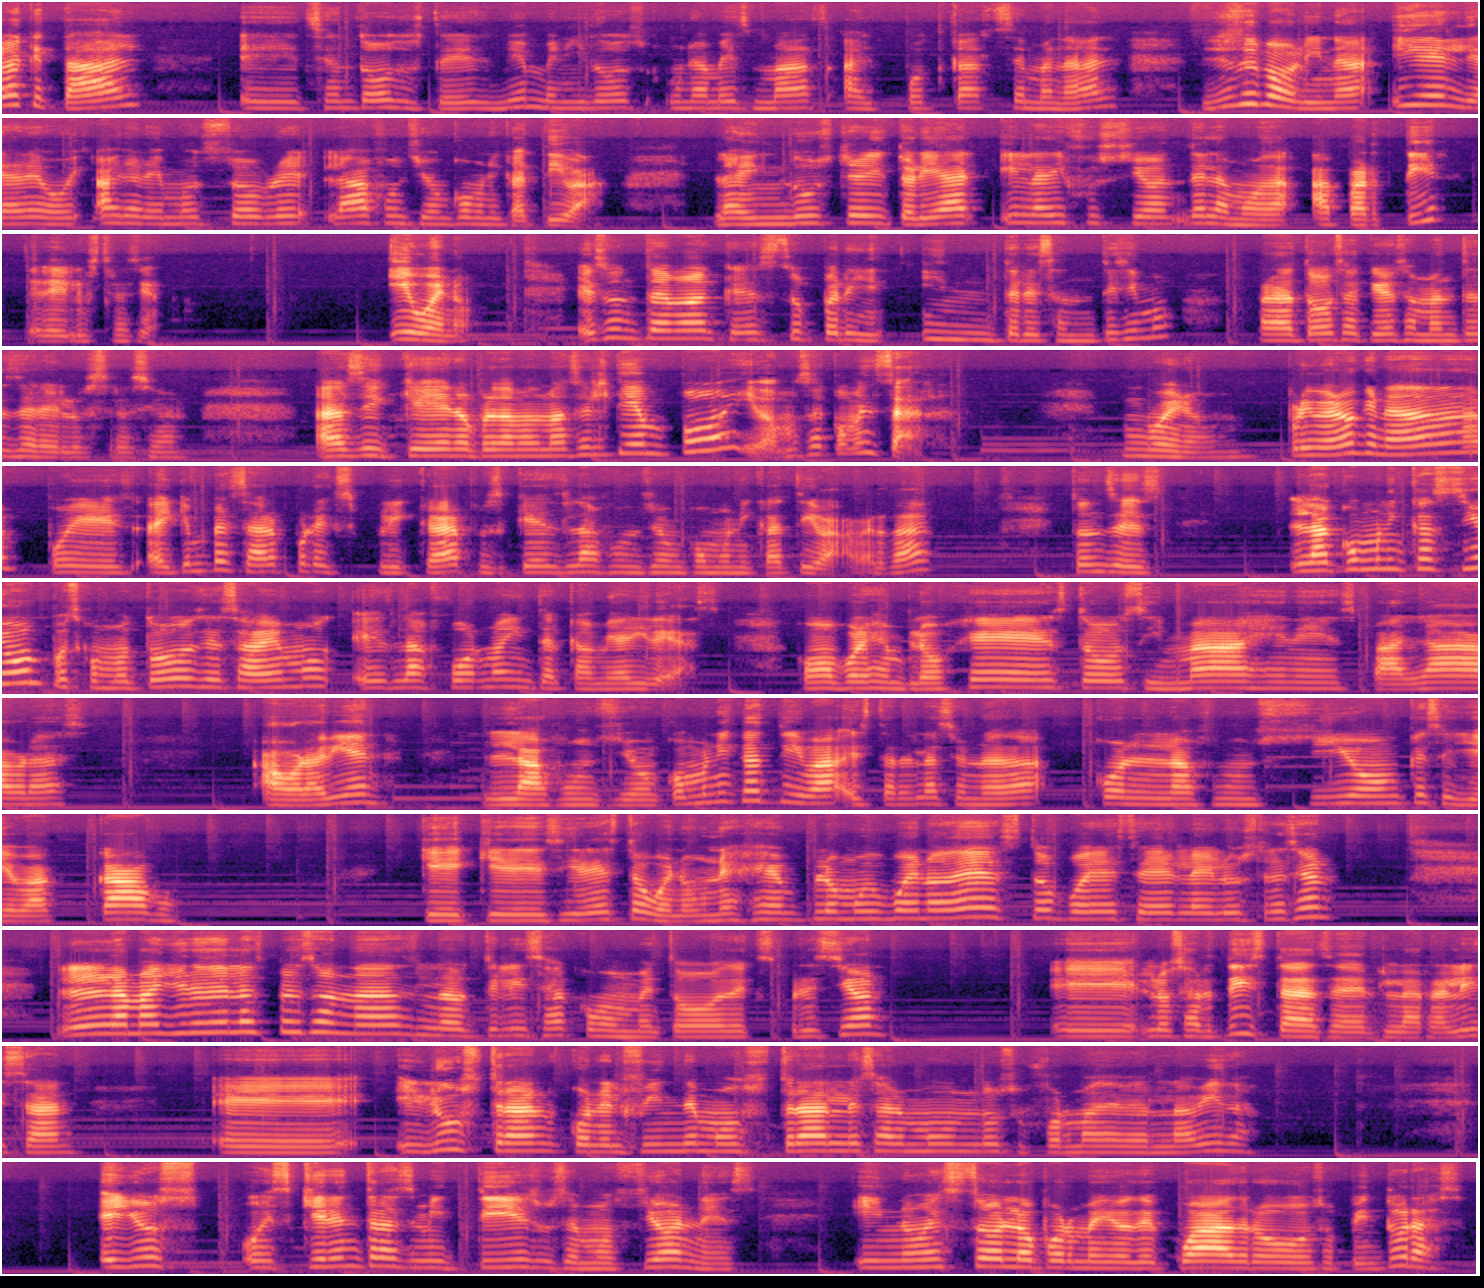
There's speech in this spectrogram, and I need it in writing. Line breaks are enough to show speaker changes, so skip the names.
Hola, ¿qué tal? Eh, sean todos ustedes bienvenidos una vez más al podcast semanal. Yo soy Paulina y el día de hoy hablaremos sobre la función comunicativa, la industria editorial y la difusión de la moda a partir de la ilustración. Y bueno, es un tema que es súper interesantísimo para todos aquellos amantes de la ilustración. Así que no perdamos más el tiempo y vamos a comenzar. Bueno, primero que nada, pues hay que empezar por explicar pues qué es la función comunicativa, ¿verdad? Entonces, la comunicación, pues como todos ya sabemos, es la forma de intercambiar ideas, como por ejemplo gestos, imágenes, palabras. Ahora bien, la función comunicativa está relacionada con la función que se lleva a cabo. ¿Qué quiere decir esto? Bueno, un ejemplo muy bueno de esto puede ser la ilustración. La mayoría de las personas la utiliza como método de expresión. Eh, los artistas eh, la realizan, eh, ilustran con el fin de mostrarles al mundo su forma de ver la vida. Ellos pues quieren transmitir sus emociones y no es solo por medio de cuadros o pinturas,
